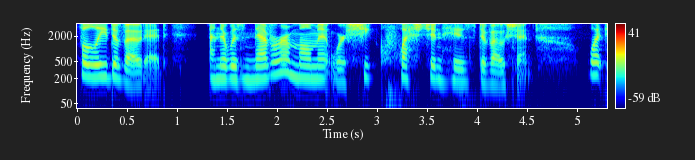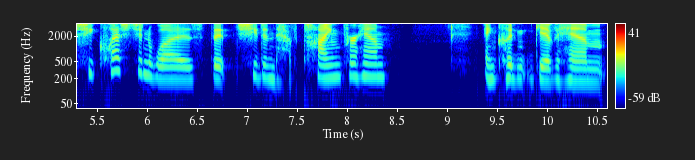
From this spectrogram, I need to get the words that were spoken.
fully devoted, and there was never a moment where she questioned his devotion. What she questioned was that she didn't have time for him and couldn't give him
